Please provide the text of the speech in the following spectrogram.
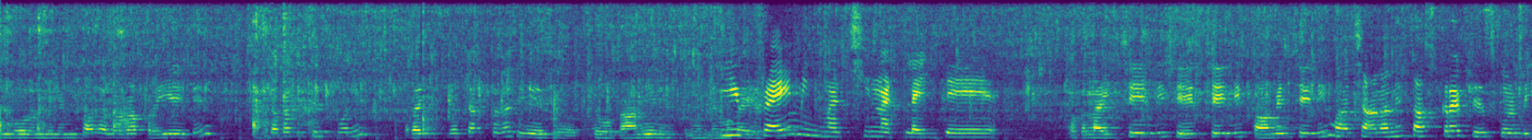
ఇంకో రెండు నిమిషాలు అలాగా ఫ్రై అయితే చక్కగా తీసేసుకొని రైస్లో చక్కగా తినేసేయచ్చు. ఒక ఆనియన్ వేసుకుని. ఫ్రై మీకు నచ్చినట్లయితే ఒక లైక్ చేయండి షేర్ చేయండి కామెంట్ చేయండి. మా ఛానల్ని సబ్స్క్రైబ్ చేసుకోండి.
